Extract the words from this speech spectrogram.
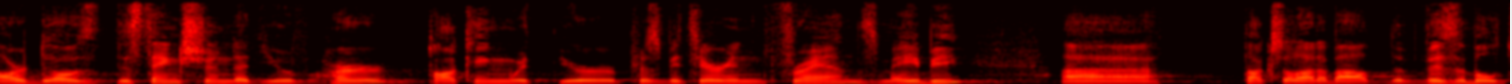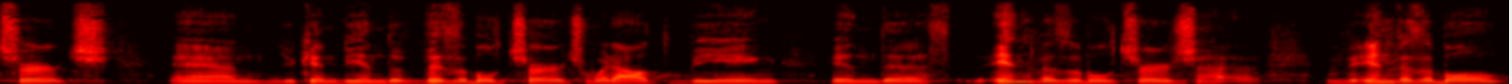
Are those distinctions that you've heard talking with your Presbyterian friends, maybe? Uh, talks a lot about the visible church and you can be in the visible church without being in the invisible church. Uh, invisible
